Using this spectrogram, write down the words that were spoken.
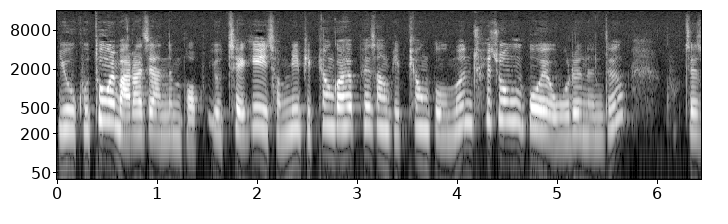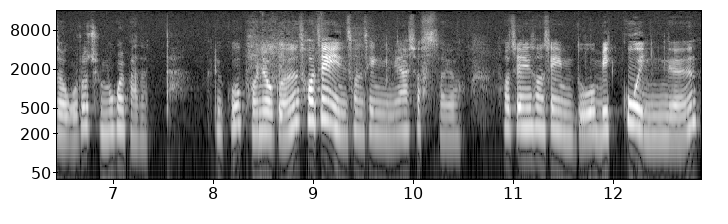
이 고통을 말하지 않는 법, 이 책이 전미 비평가 협회상 비평 부문 최종 후보에 오르는 등 국제적으로 주목을 받았다. 그리고 번역은 서재인 선생님이 하셨어요. 서재인 선생님도 믿고 읽는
